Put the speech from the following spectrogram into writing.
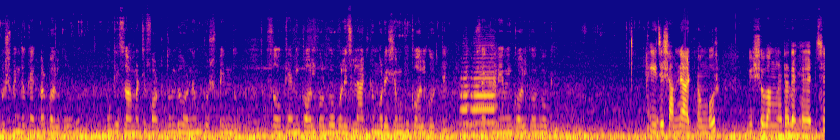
পুষ্পেন্দুকে একবার কল করব। ওকে সো আমার যে ফটো তুলবে, ওর নাম পুষ্পেন্দু। সো ওকে আমি কল করব বলেছিল আট নম্বর এসে আমাকে কল করতে। সেখানে আমি কল করব ওকে। এই যে সামনে আট নম্বর, বিশ্ব বাংলাটা দেখা যাচ্ছে।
